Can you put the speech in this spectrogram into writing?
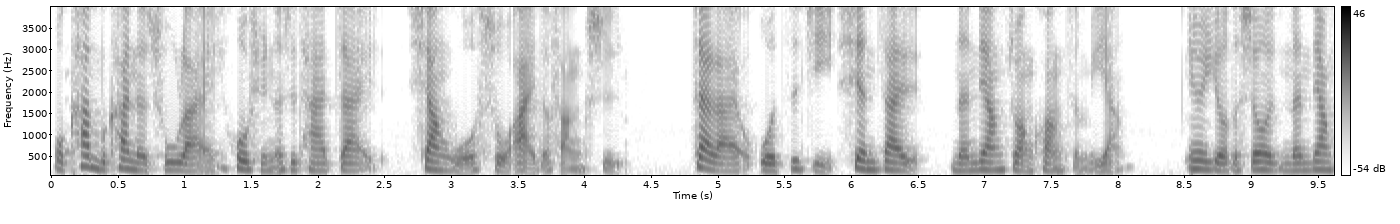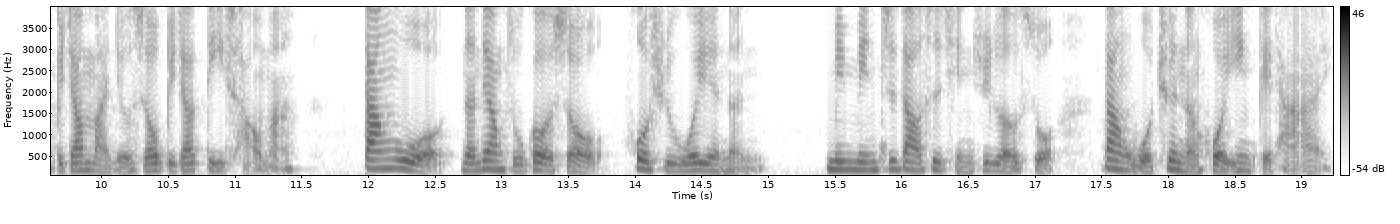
我看不看得出来？或许那是他在。向我所爱的方式，再来我自己现在能量状况怎么样？因为有的时候能量比较满，有时候比较低潮嘛。当我能量足够的时候，或许我也能明明知道是情绪勒索，但我却能回应给他爱。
